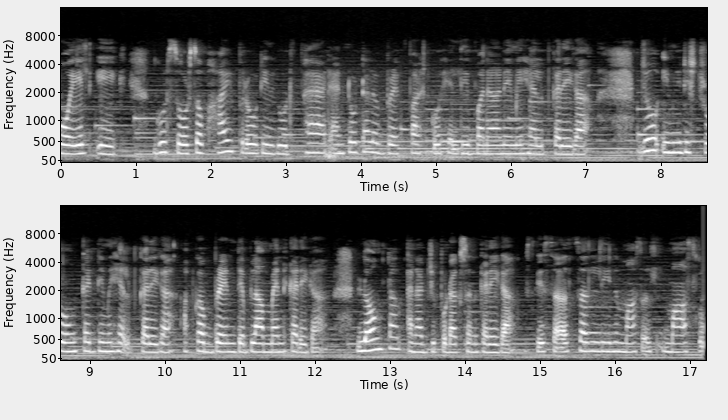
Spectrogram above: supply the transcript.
Boiled egg good source of high protein good fat and total breakfast को हेल्दी बनाने में हेल्प करेगा। जो इम्यूनिटी स्ट्रॉन्ग करने में हेल्प करेगा, आपका ब्रेन डेवलपमेंट करेगा लॉन्ग टर्म एनर्जी प्रोडक्शन करेगा, उसके साथ साथ लीन मासल मास को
